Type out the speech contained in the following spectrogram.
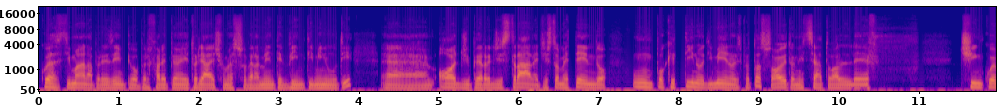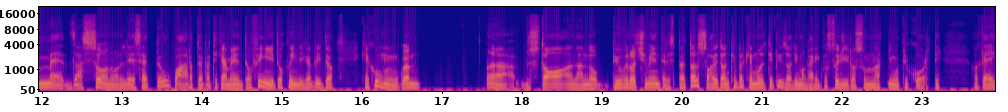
Questa settimana, per esempio, per fare il piano editoriale ci ho messo veramente 20 minuti. Eh, oggi per registrare ci sto mettendo un pochettino di meno rispetto al solito. Ho iniziato alle 5 e mezza, sono le 7 e un quarto e praticamente ho finito. Quindi capito che comunque Uh, sto andando più velocemente rispetto al solito, anche perché molti episodi magari questo giro sono un attimo più corti, ok?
